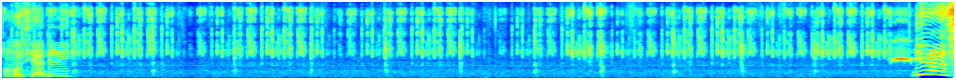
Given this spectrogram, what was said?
Oh, siap dia ni. Yes!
